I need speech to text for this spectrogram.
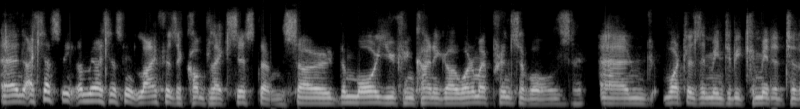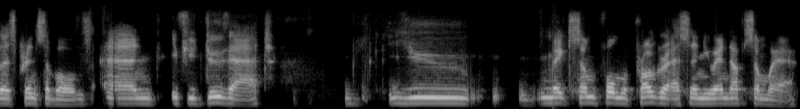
And I just think, I mean, I just think life is a complex system. So the more you can kind of go, what are my principles? And what does it mean to be committed to those principles? And if you do that, you make some form of progress and you end up somewhere.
